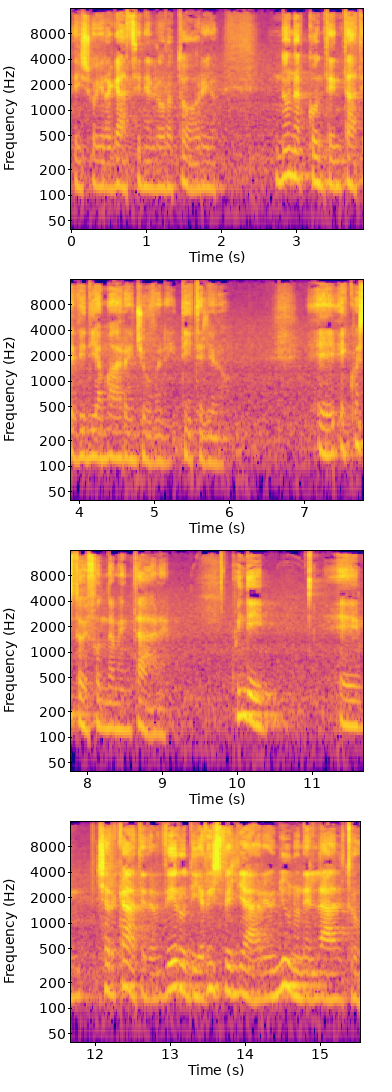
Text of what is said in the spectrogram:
dei suoi ragazzi nell'oratorio. Non accontentatevi di amare i giovani, diteglielo. E, e questo è fondamentale. Quindi eh, cercate davvero di risvegliare ognuno nell'altro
